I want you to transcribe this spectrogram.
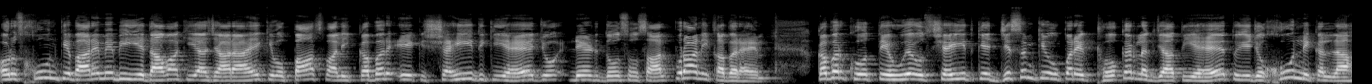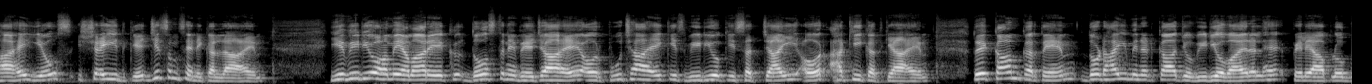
और उस खून के बारे में भी ये दावा किया जा रहा है कि वो पास वाली कब्र एक शहीद की है, जो डेढ़ दो सौ साल पुरानी कब्र है। कब्र खोदते हुए उस शहीद के जिस्म के ऊपर एक ठोकर लग जाती है तो ये जो खून निकल रहा है, ये उस शहीद के जिस्म से निकल रहा है। ये वीडियो हमें हमारे एक दोस्त ने भेजा है और पूछा है कि इस वीडियो की सच्चाई और हकीकत क्या है तो एक काम करते हैं दो ढाई मिनट का जो वीडियो वायरल है पहले आप लोग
